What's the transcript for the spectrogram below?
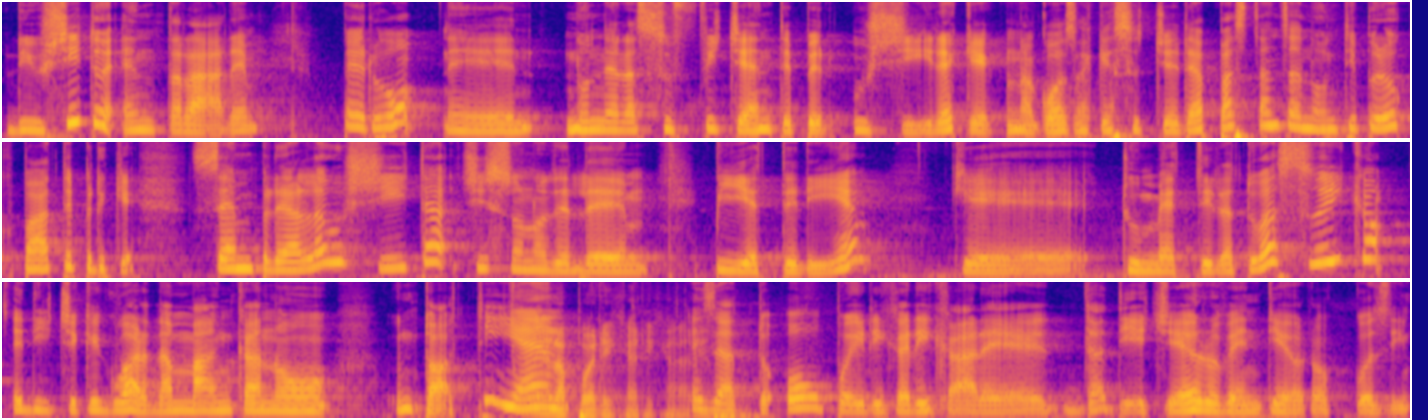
riuscite a entrare, però eh, non era sufficiente per uscire, che è una cosa che succede abbastanza, non ti preoccupate perché sempre alla uscita ci sono delle biglietterie che tu metti la tua suica e dici che guarda mancano un tot yen. E la puoi ricaricare. Esatto, o puoi ricaricare da 10 euro, 20 euro così.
